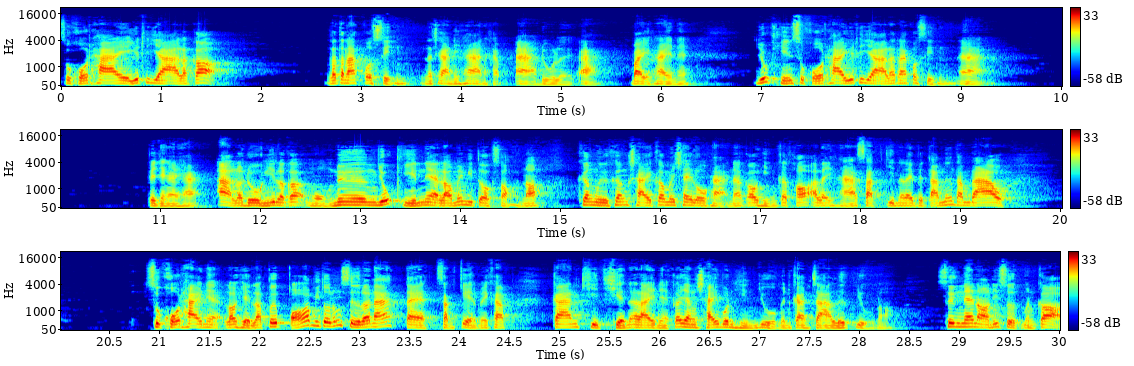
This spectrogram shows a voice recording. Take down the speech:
สุโขทัยอยุธยาแล้วก็รัตนโกสินทร์รัชกาลที่5นะครับอ่าดูเลยอ่า ใบให้นะยุคหินสุโขทัยยุธยารัตนโกสินทร์อ่าเป็นยังไงฮะอ่าเราดูงี้เราก็งงหนึ่งยุคหินเนี่ยเราไม่มีตัวอักษรเนาะเครื่องมือเครื่องใช้ก็ไม่ใช่โลหะนะก็เอาหินกระเทาะอะไรหาสัตว์กินอะไรไปตามเรื่องตามราวสุโขทัยเนี่ยเราเห็นแล้วปุ๊บอ๋อมีตัวหนังสือแล้วนะ แต่สังเกตไหมครับ การขีดเขียนอะไรเนี่ยก็ยังใช้บนหินอยู่เป็นการจารึกอยู่เนาะซึ่งแน่นอนที่สุดมันก็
